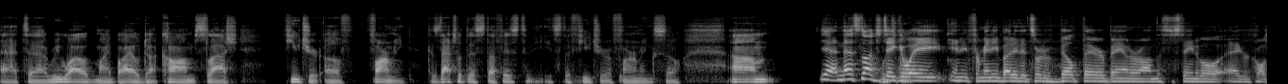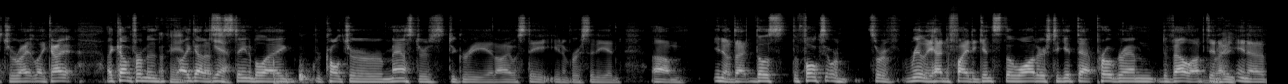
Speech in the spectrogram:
at uh, rewildmybio.com slash future of farming, because that's what this stuff is to me. It's the future of farming. So, um, Yeah, and that's not to take away any from anybody that sort of built their banner on the sustainable agriculture, right? Like I, I come from a, I Okay, yeah. got a Yeah. sustainable agriculture master's degree at Iowa State University, and um, you know that those the folks that were sort of really had to fight against the waters to get that program developed Right. in a in a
